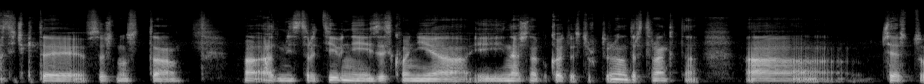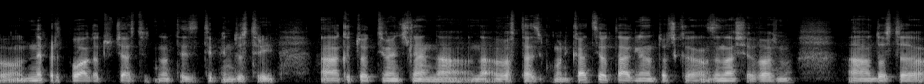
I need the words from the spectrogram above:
всичките всъщност административни изисквания и начина по който е структурирана тристранката а, често не предполагат участието на тези тип индустрии а, като активен член на, на, в тази комуникация. От тази гледна точка за нас е важно а, доста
